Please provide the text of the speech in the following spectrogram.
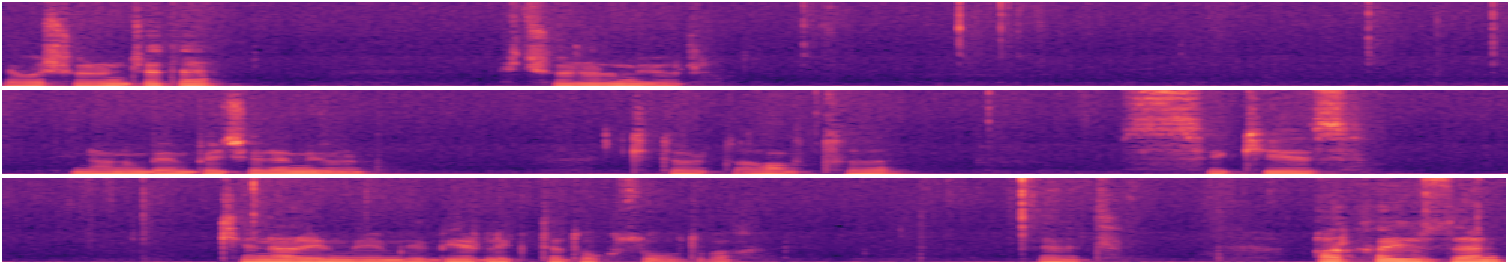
Yavaş örünce de hiç örülmüyor. İnanın ben beceremiyorum. 2 4 6 8 kenar ilmeğimle birlikte 9 oldu bak. Evet. Arka yüzden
